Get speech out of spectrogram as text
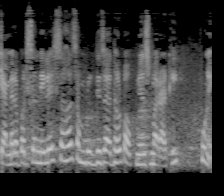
कॅमेरा पर्सन निलेश सह समृद्धी जाधव टॉप न्यूज मराठी पुणे.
